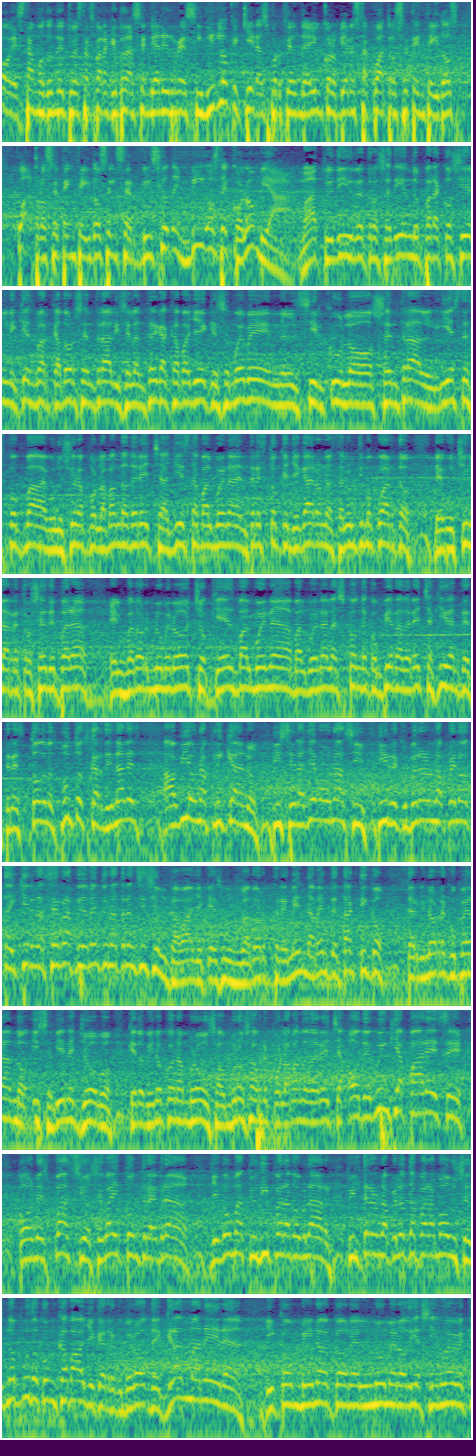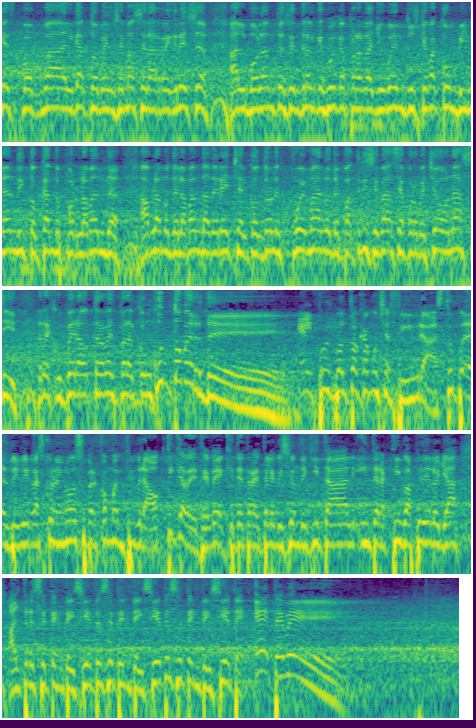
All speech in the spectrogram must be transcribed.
Estamos donde tú estás para que puedas enviar y recibir lo que quieras, porque donde hay un colombiano está 472. 472 el servicio de envíos de Colombia. Matuidi retrocediendo para Koscielny, que es marcador central y se la entrega a Caballé, que se mueve en el círculo central. Y este es Pogba, evoluciona por la banda derecha. Allí está Balbuena en tres toques llegaron hasta el último cuarto. De Buchila retrocede para el jugador número 8, que es Balbuena. Balbuena la esconde con pierna derecha, gira entre tres. Todos los puntos cardinales. Había un africano y se la lleva Onasi y recuperaron la pelota y quieren hacer rápidamente una transición. Caballe, que es un jugador tremendamente táctico, terminó recuperando y se viene Jobo, que dominó con Ambrose. Ambrose abre por la banda derecha. Odewin que aparece con espacio, se va a ir contra Ebra. Llegó Matuidi para doblar, filtraron la pelota para Moses, no pudo con Caballe, que recuperó de gran manera y combinó con el número 19, que es Pogba. El gato Benzema se la regresa al volante central que juega para la Juventus, que va combinando y tocando por la banda. Hablamos de la banda derecha, el control fue malo de Patrice Vaz, aprovechó Onasi, recupera otra vez para el conjunto verde. El fútbol toca muchas fibras. Tú puedes vivirlas con el nuevo Supercombo en fibra óptica de TV que te trae televisión digital interactiva. Pídelo ya al 377-7777 ETV.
